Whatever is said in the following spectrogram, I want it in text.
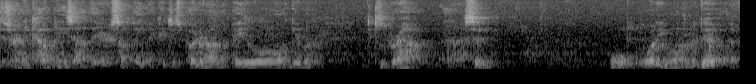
is there any companies out there or something that could just put her on the payroll and give her to keep her out? And I said, well, what are you willing to do? Like,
